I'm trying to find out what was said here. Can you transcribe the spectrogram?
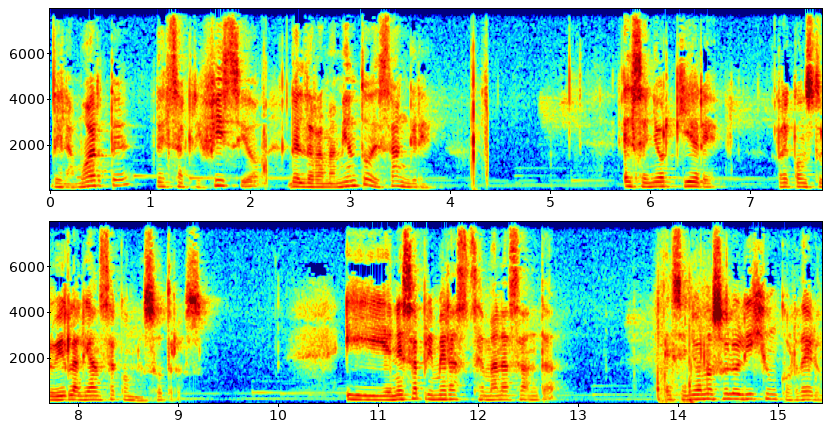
de la muerte, del sacrificio, del derramamiento de sangre. El Señor quiere reconstruir la alianza con nosotros. Y en esa primera Semana Santa, el Señor no solo elige un cordero,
